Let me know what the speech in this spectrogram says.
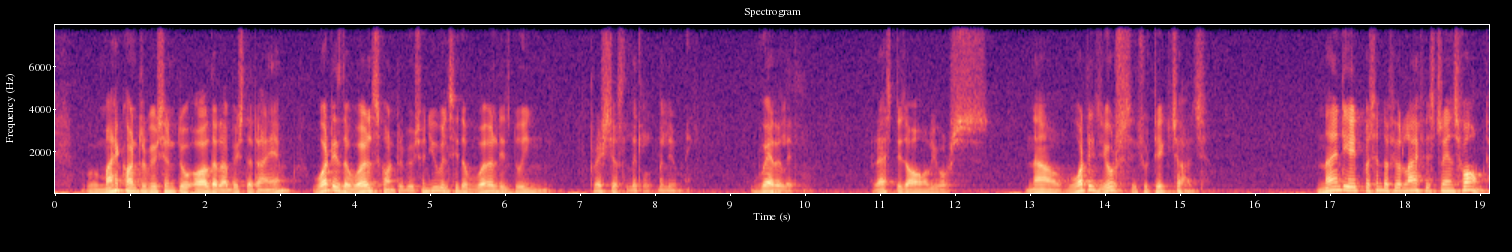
my contribution to all the rubbish that I am, what is the world's contribution, you will see the world is doing precious little, believe me, very little. Rest is all yours. Now, what is yours if you take charge? Ninety-eight percent of your life is transformed.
